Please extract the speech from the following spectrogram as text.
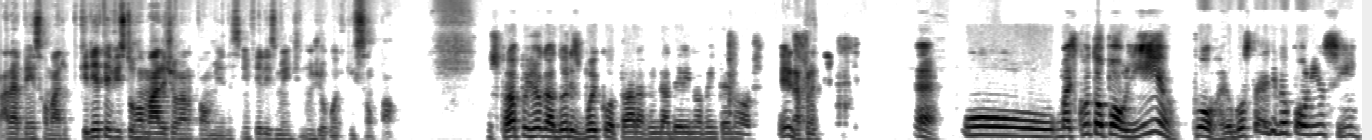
Parabéns, Romário. Queria ter visto o Romário jogar no Palmeiras. Infelizmente, não jogou aqui em São Paulo. Os próprios jogadores boicotaram a venda dele em 99. Pra... É. O... Mas quanto ao Paulinho, porra, eu gostaria de ver o Paulinho sim.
